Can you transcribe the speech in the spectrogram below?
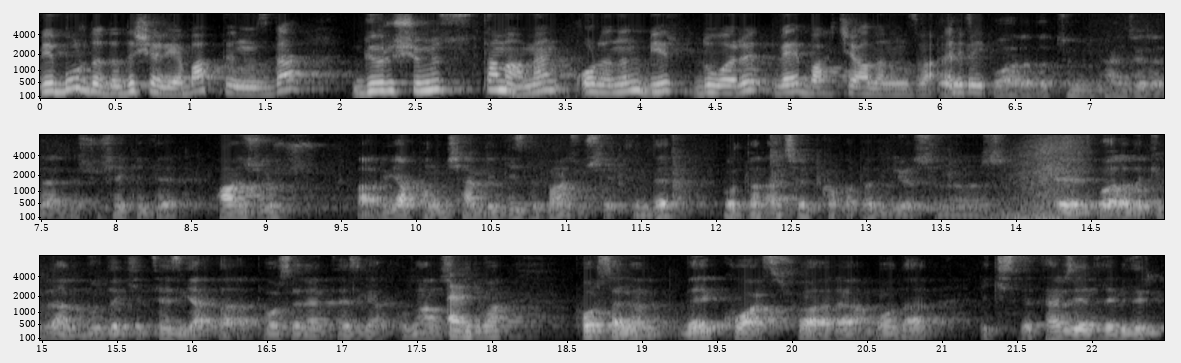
ve burada da dışarıya baktığımızda görüşümüz tamamen oranın bir duvarı ve bahçe alanımız var. Ali Evet, Bey bu arada tüm pencerelerde şu şekilde panjurlar yapılmış hem de gizli panjur şeklinde buradan açıp kapatabiliyorsunuz. Evet bu arada Kübra Hanım buradaki tezgahta porselen tezgah kullanmış Evet. evet. Porselen ve kuars şu ara moda. İkisi de tercih edilebilir.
